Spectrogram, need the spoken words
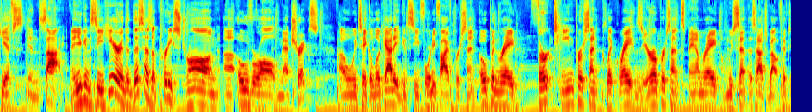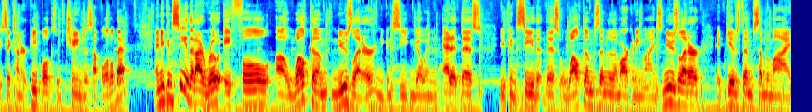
gifts inside. Now you can see here that this has a pretty strong uh, overall metrics. Uh, when we take a look at it, you can see 45% open rate, 13% click rate, 0% spam rate. We sent this out to about 5,600 people because we've changed this up a little bit. And you can see that I wrote a full uh, welcome newsletter, and you can see you can go in and edit this. You can see that this welcomes them to the Marketing Minds newsletter. It gives them some of my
